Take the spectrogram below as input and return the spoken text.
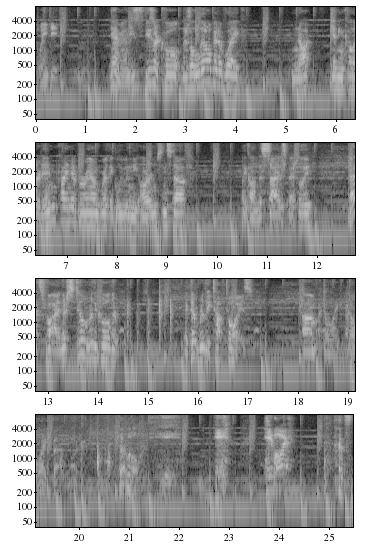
Blinky. Yeah, man. These these are cool. There's a little bit of like not getting colored in, kind of around where they glue in the arms and stuff. Like on this side especially. That's fine. They're still really cool. They're like they're really tough toys. Um, I don't like I don't like that look. That little Hey, hey, hey boy. that's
